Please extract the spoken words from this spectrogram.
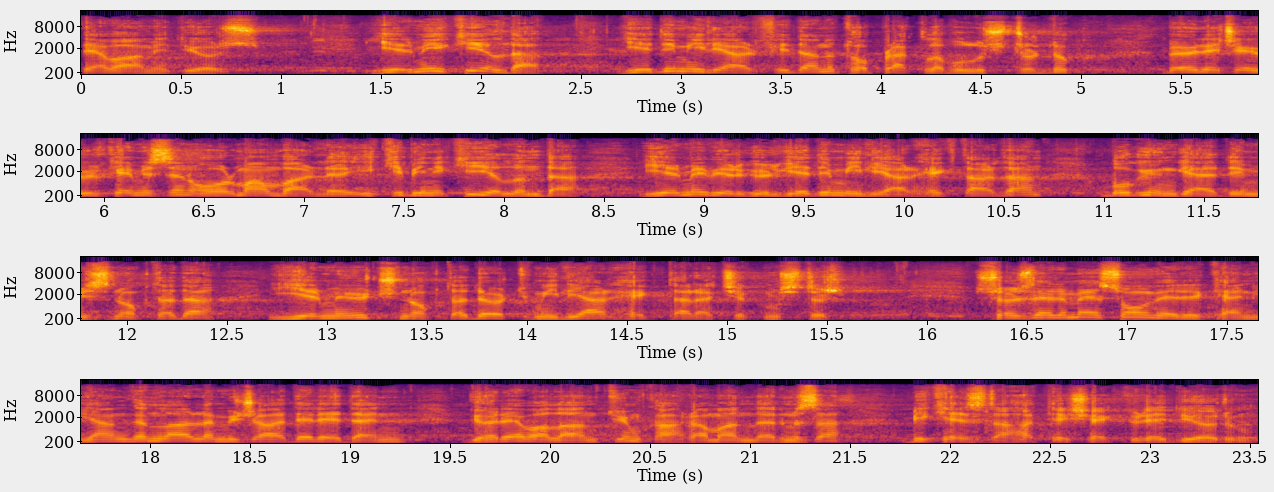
devam ediyoruz. 22 yılda 7 milyar fidanı toprakla buluşturduk. Böylece ülkemizin orman varlığı 2002 yılında 20,7 milyar hektardan bugün geldiğimiz noktada 23,4 milyar hektara çıkmıştır. Sözlerime son verirken yangınlarla mücadele eden, görev alan tüm kahramanlarımıza bir kez daha teşekkür ediyorum.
